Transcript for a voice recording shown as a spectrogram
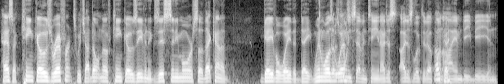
has a Kinko's reference, which I don't know if Kinko's even exists anymore, so that kind of gave away the date. When was It it, was Wes? 2017. I just I just looked it up on IMDb and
